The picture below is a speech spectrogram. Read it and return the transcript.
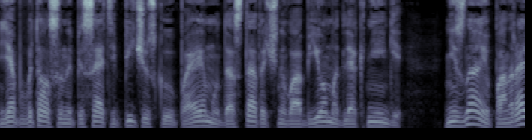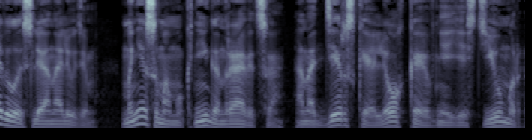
Я попытался написать эпическую поэму достаточного объема для книги. Не знаю, понравилась ли она людям. Мне самому книга нравится. Она дерзкая, легкая, в ней есть юмор.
